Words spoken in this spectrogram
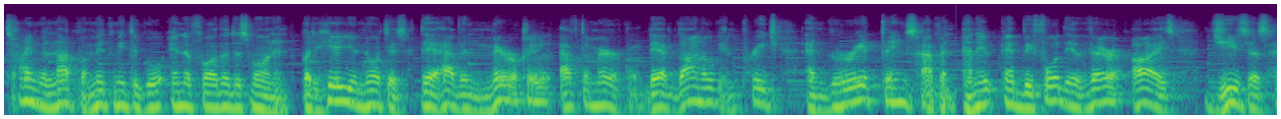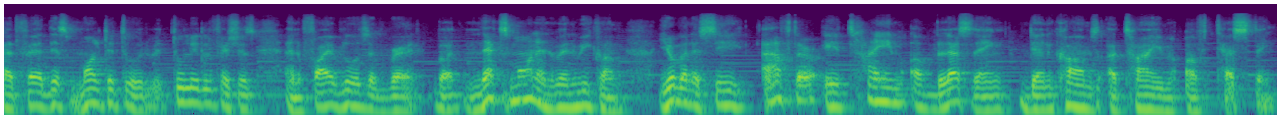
Time will not permit me to go any further this morning. But here you notice they're having miracle after miracle. They had gone out and preached, and great things happened. And, it, and before their very eyes, Jesus had fed this multitude with two little fishes and five loaves of bread. But next morning, when we come, you're going to see after a time of blessing, then comes a time of testing.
